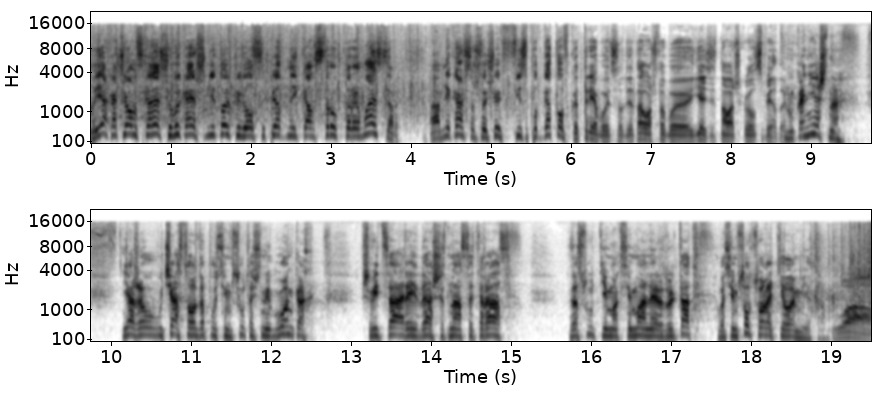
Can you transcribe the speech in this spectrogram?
Но я хочу вам сказать, что вы, конечно, не только велосипедный конструктор и мастер, а мне кажется, что еще и физподготовка требуется для того, чтобы ездить на ваших велосипедах. Ну, конечно. Я же участвовал, допустим, в суточных гонках в Швейцарии, да, 16 раз. За сутки максимальный результат 840 километров. Вау.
